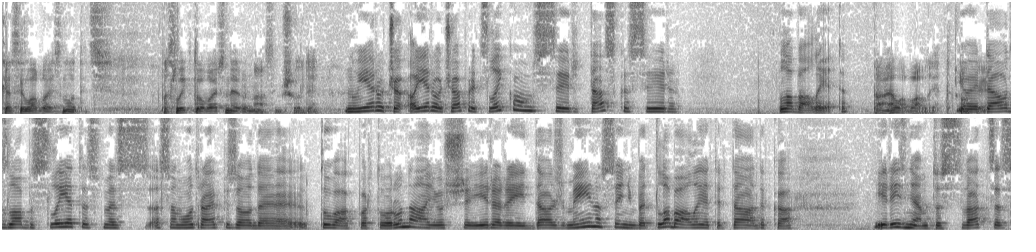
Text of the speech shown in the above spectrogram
Kas ir labais noticis? Par slikto vairs nerunāsim šodien. Nu, ieroča, ieroča aprits likums ir tas, kas ir labā lieta. Tā ir labā lieta. Jo okay. ir daudz labas lietas, mēs esam otrā epizodē tuvāk par to runājuši, ir arī daži mīnusiņi, bet labā lieta ir tāda, ka ir izņemtas vecas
